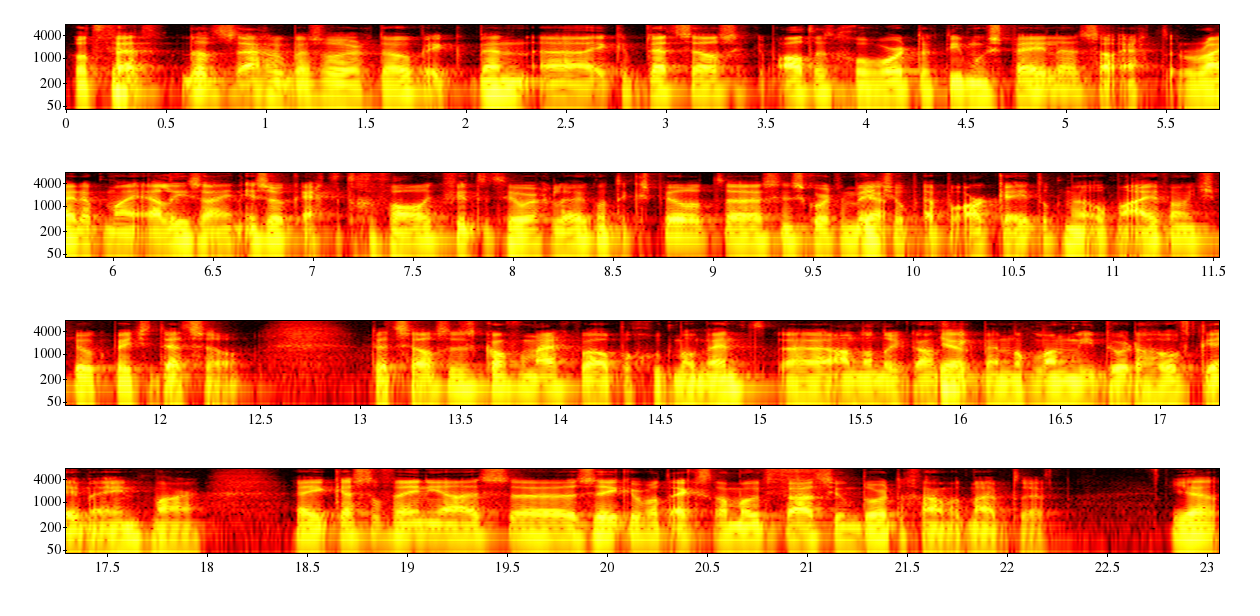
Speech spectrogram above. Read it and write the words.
Wat vet. Dat is eigenlijk best wel erg dope. Ik, ben, uh, ik heb Dead Cells, ik heb altijd gehoord dat ik die moest spelen. Het zou echt right up my alley zijn. Is ook echt het geval. Ik vind het heel erg leuk, want ik speel het uh, sinds kort een beetje op Apple Arcade. Op mijn, op mijn iPhone speel ik een beetje Dead Cell. Dead Cells. Dus het kan voor mij eigenlijk wel op een goed moment. Uh, aan de andere kant, ja. ik ben nog lang niet door de hoofdgame heen. Maar hey, Castlevania is zeker wat extra motivatie om door te gaan, wat mij betreft. Ja,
